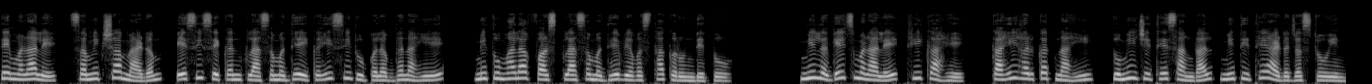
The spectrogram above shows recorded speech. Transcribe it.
ते म्हणाले समीक्षा मॅडम एसी सेकंड क्लासमध्ये एकही सीट उपलब्ध नाहीये. मी तुम्हाला फर्स्ट क्लासमध्ये व्यवस्था करून देतो. मी लगेच म्हणाले ठीक आहे. काही हरकत नाही. तुम्ही जिथे सांगाल मी तिथे ॲडजस्ट होईन.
